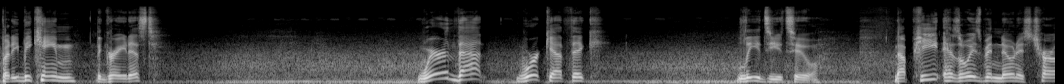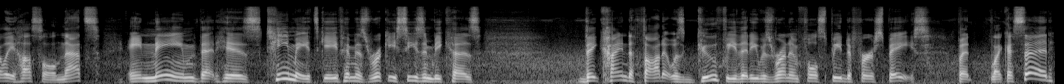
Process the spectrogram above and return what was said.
but he became the greatest, where that work ethic leads you to. Now Pete has always been known as Charlie Hustle and that's a name that his teammates gave him his rookie season because they kind of thought it was goofy that he was running full speed to first base. But like I said,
